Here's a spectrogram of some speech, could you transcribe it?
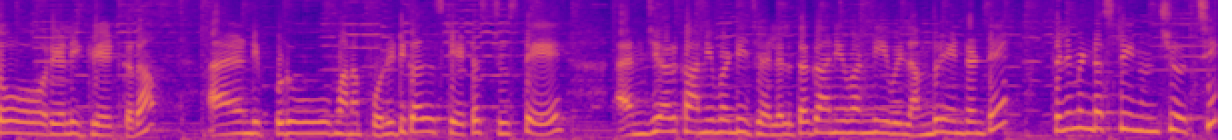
సో రియలీ గ్రేట్ కదా. అండ్ ఇప్పుడు మన పొలిటికల్ స్టేటస్ చూస్తే ఎంజీఆర్ కానివ్వండి జయలలిత కానివ్వండి వీళ్ళందరూ ఏంటంటే ఫిలిం ఇండస్ట్రీ నుంచి వచ్చి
